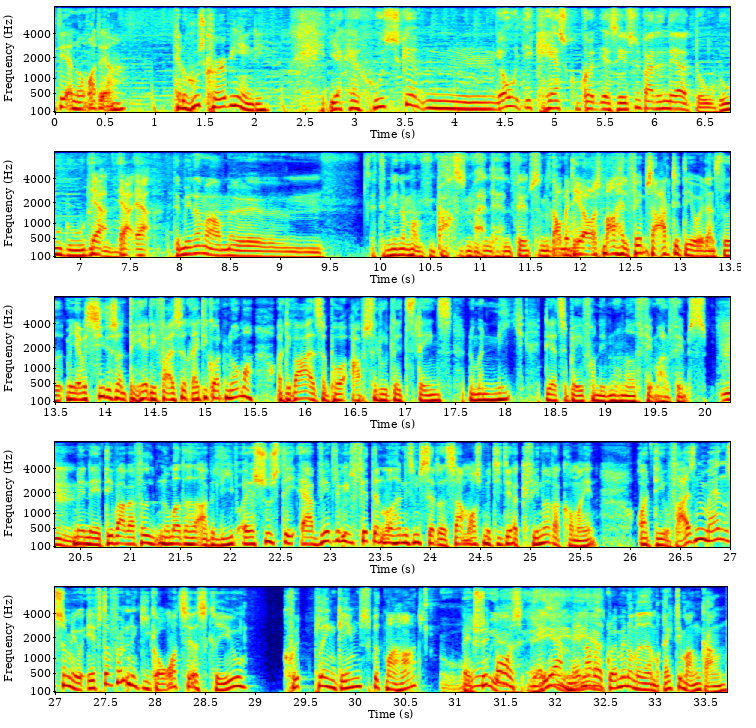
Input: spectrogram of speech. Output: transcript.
Det der nummer der. Kan du huske Herbie egentlig? Jeg kan huske... Mm, jo, det kan jeg sgu godt. Altså, jeg synes bare, den der... Du, du, du, du, Ja, ja, ja. Det minder mig om... Øh, det minder mig om bare sådan alle 90'erne. Nå, men det er også meget 90'er-agtigt, det er jo et eller andet sted. Men jeg vil sige det sådan, det her det er faktisk et rigtig godt nummer, og det var altså på Absolute Let's Dance nummer 9, der tilbage fra 1995. Mm. Men øh, det var i hvert fald nummeret, der hedder I Believe, og jeg synes, det er virkelig, virkelig fedt, den måde, han ligesom sætter det sammen, også med de der kvinder, der kommer ind. Og det er jo faktisk en mand, som jo efterfølgende gik over til at skrive Quit Playing Games With My Heart. Uh, Backstreet. Boys. Ja, Ja, ja, manden ja. har været Grammy-nomineret om rigtig mange gange.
